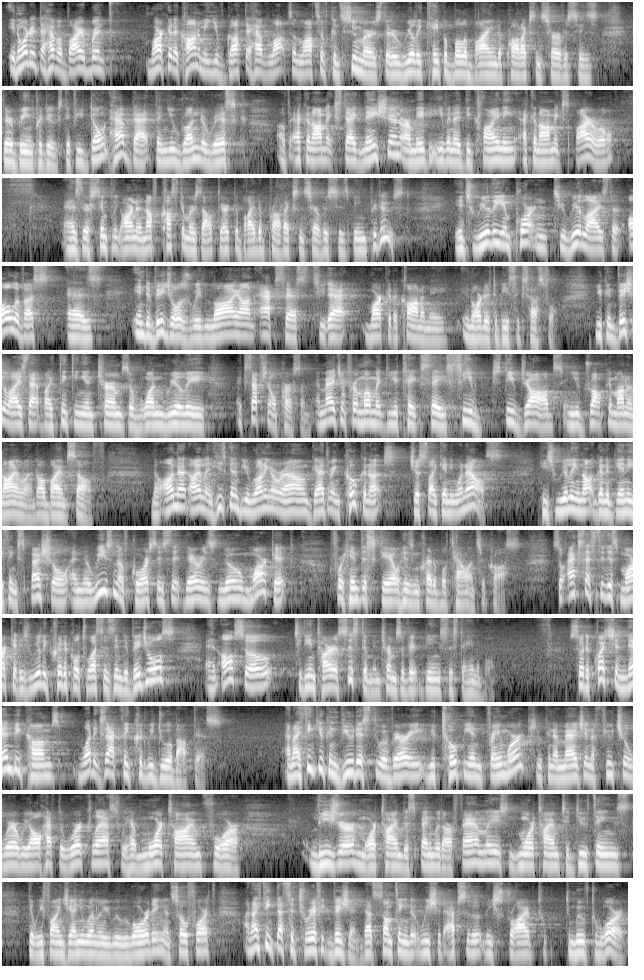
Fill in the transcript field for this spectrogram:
In order to have a vibrant market economy, you've got to have lots and lots of consumers that are really capable of buying the products and services that are being produced. If you don't have that, then you run the risk of economic stagnation or maybe even a declining economic spiral, as there simply aren't enough customers out there to buy the products and services being produced. It's really important to realize that all of us as individuals rely on access to that market economy in order to be successful. You can visualize that by thinking in terms of one really exceptional person. Imagine for a moment you take, say, Steve, Jobs and you drop him on an island all by himself. Now, on that island, he's going to be running around gathering coconuts just like anyone else. He's really not going to be anything special. And the reason, of course, is that there is no market for him to scale his incredible talents across. So, access to this market is really critical to us as individuals and also to the entire system in terms of it being sustainable. So, the question then becomes what exactly could we do about this? And I think you can view this through a very utopian framework. You can imagine a future where we all have to work less, we have more time for leisure, more time to spend with our families, more time to do things that we find genuinely rewarding, and so forth. And I think that's a terrific vision. That's something that we should absolutely strive to, to move toward.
